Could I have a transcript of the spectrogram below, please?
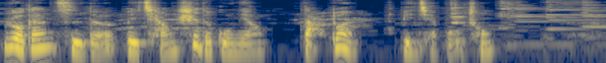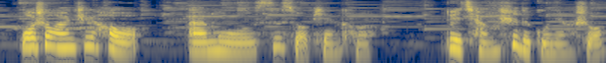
若干次的被强势的姑娘打断，并且补充。我说完之后，M 思索片刻，对强势的姑娘说：“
